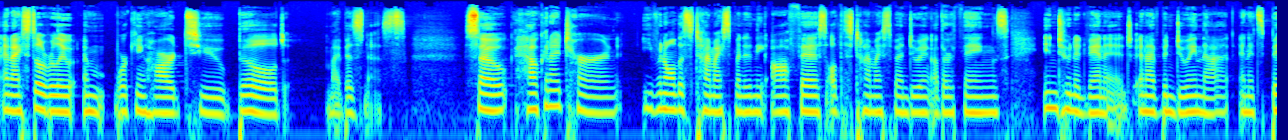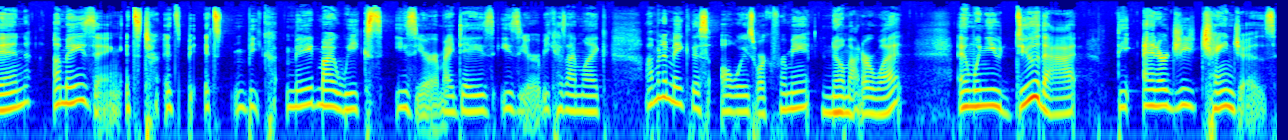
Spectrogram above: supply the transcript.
And I still really am working hard to build my business. So, how can I turn even all this time I spend in the office, all this time I spend doing other things into an advantage. And I've been doing that and it's been amazing. It's it's it's bec- made my weeks easier, my days easier because I'm like I'm going to make this always work for me no matter what. And when you do that, the energy changes.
